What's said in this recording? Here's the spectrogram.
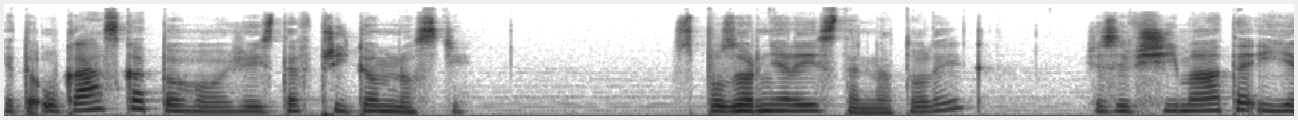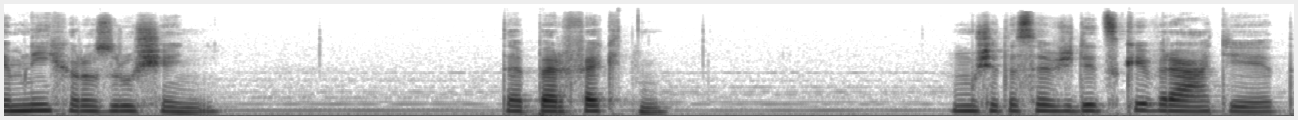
Je to ukázka toho, že jste v přítomnosti. Spozornili jste natolik, že si všímáte i jemných rozrušení. To je perfektní. Můžete se vždycky vrátit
